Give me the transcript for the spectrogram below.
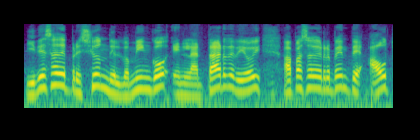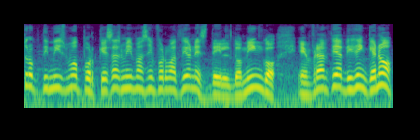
Y de esa depresión del domingo, en la tarde de hoy, ha pasado de repente a otro optimismo porque esas mismas informaciones del domingo en Francia dicen que no,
